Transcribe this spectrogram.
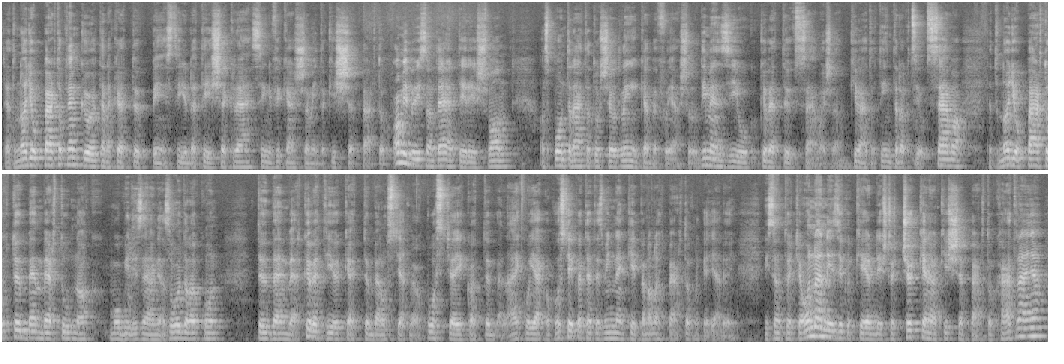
tehát a nagyobb pártok nem költenek el több pénzt hirdetésekre szignifikánsan, mint a kisebb pártok. Amiben viszont eltérés van, az pont a láthatóságot leginkább befolyásoló dimenziók, követők száma és a kiváltott interakciók száma. Tehát a nagyobb pártok több ember tudnak mobilizálni az oldalakon, több ember követi őket, többen osztják meg a posztjaikat, többen lájkolják a posztjaikat, tehát ez mindenképpen a nagy pártoknak egy előny. Viszont, hogyha onnan nézzük a kérdést, hogy csökken a kisebb pártok hátránya,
